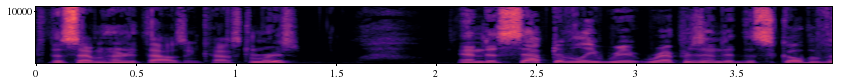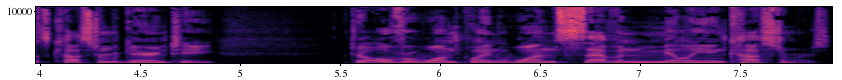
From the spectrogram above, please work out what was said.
to the 700,000 customers and deceptively re- represented the scope of its customer guarantee to over 1.17 million customers.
